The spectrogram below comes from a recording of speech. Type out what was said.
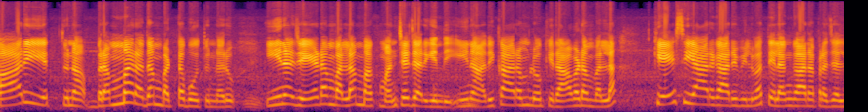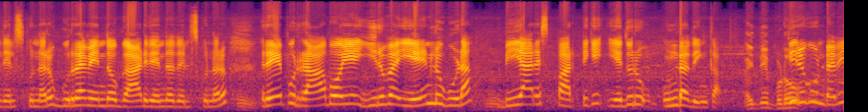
భారీ ఎత్తున బ్రహ్మరథం పట్టబోతున్నారు. ఈయన చేయడం వల్ల మాకు మంచి జరిగింది. ఈయన అధికారంలోకి రావడం వల్ల కేసీఆర్ గారి విలువ తెలంగాణ ప్రజలు తెలుసుకున్నారు. గుర్రం ఏందో గాడిదేందో తెలుసుకున్నారు. రేపు రాబోయే ఇరవై ఏండ్లు కూడా బీఆర్ఎస్ పార్టీకి ఎదురు ఉండదు ఇంకా. అయితే ఇప్పుడు తిరుగు ఉంటుంది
